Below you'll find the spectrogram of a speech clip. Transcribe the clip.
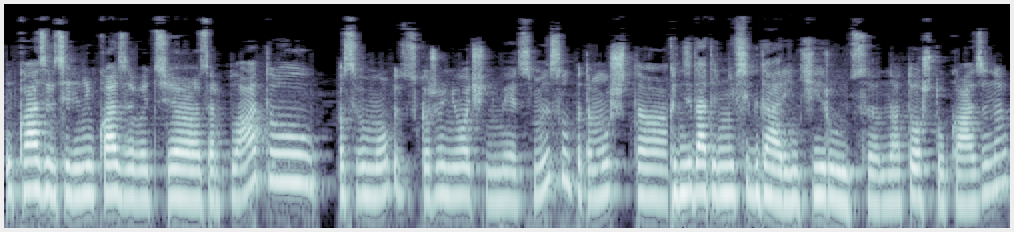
Указывать или не указывать э, зарплату по своему опыту скажу, не очень имеет смысл, потому что кандидаты не всегда ориентируются на то, что указано.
